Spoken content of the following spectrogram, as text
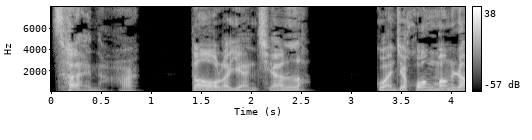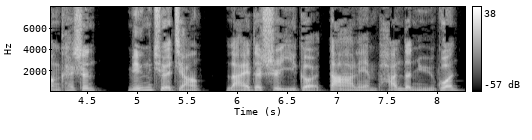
在哪儿？到了眼前了。”管家慌忙让开身，明确讲，来的是一个大脸盘的女官。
